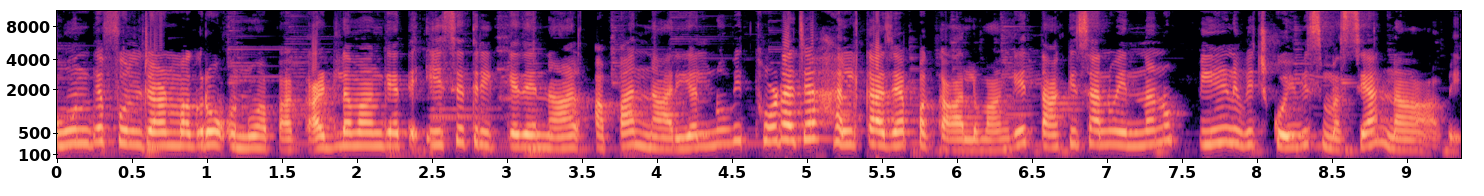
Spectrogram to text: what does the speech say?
ਗੂੰਦ ਦੇ ਫੁੱਲ ਜਾਣ ਮਗਰੋਂ ਉਹਨੂੰ ਆਪਾਂ ਕੱਢ ਲਵਾਂਗੇ ਤੇ ਇਸੇ ਤਰੀਕੇ ਦੇ ਨਾਲ ਆਪਾਂ ਨਾਰੀਅਲ ਨੂੰ ਵੀ ਥੋੜਾ ਜਿਹਾ ਹਲਕਾ ਜਿਹਾ ਪਕਾ ਲਵਾਂਗੇ ਤਾਂ ਕਿ ਸਾਨੂੰ ਇਹਨਾਂ ਨੂੰ ਪੀਣ ਵਿੱਚ ਕੋਈ ਵੀ ਸਮੱਸਿਆ ਨਾ ਆਵੇ।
